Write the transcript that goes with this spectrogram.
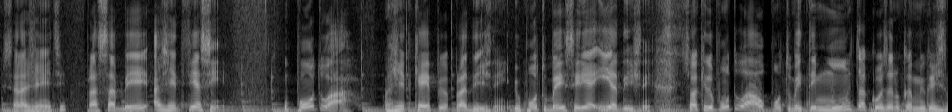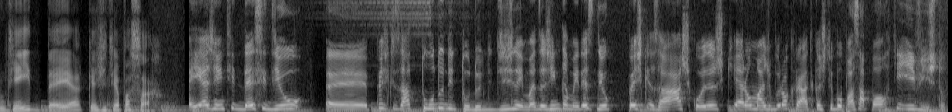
isso era a gente, para saber, a gente tinha assim, o ponto A, a gente quer ir pra Disney. E o ponto B seria ir a Disney. Só que do ponto A ao ponto B tem muita coisa no caminho que a gente não tinha ideia que a gente ia passar. Aí a gente decidiu é, pesquisar tudo de tudo de Disney, mas a gente também decidiu pesquisar as coisas que eram mais burocráticas, tipo passaporte e visto.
